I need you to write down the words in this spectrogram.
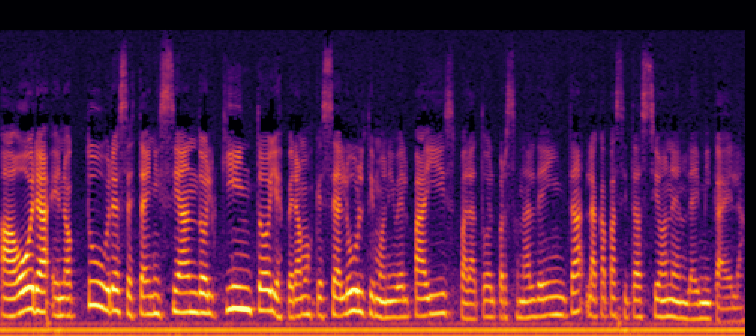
Ahora, en octubre, se está iniciando el quinto y esperamos que sea el último a nivel país para todo el personal de INTA, la capacitación en Ley Micaela,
